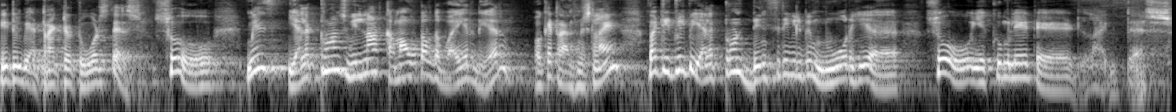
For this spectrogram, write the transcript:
It will be attracted towards this. So means electrons will not come out of the wire here okay transmission line but it will be electron density will be more here. So accumulated like this.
